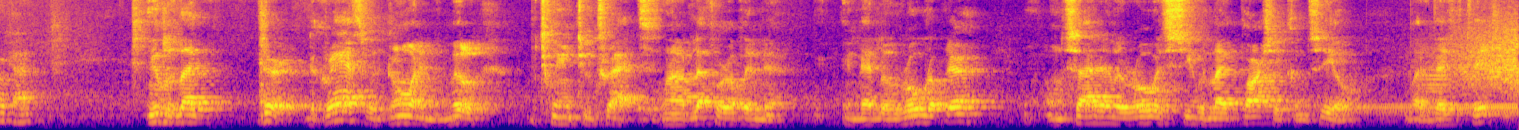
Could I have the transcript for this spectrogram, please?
Okay. It was like dirt. The grass was growing in the middle between two tracks. When I left her up in the in that little road up there, on the side of that little road, she was like partially concealed by the vegetation.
